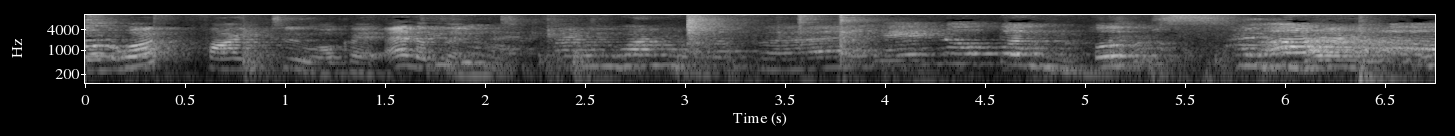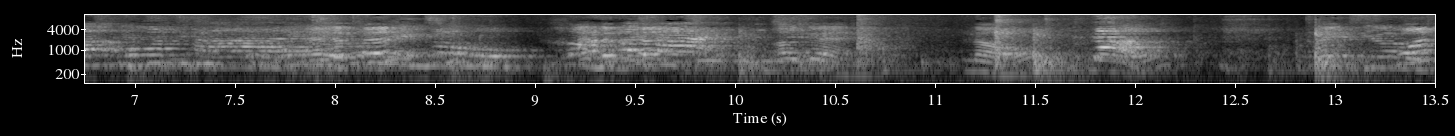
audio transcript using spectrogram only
What, what? Five, two. Okay, elephant. Oops. Elephant. Elephant. Again. No. No. Next one.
